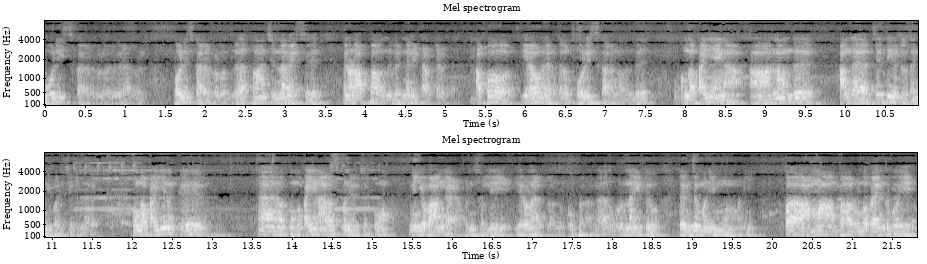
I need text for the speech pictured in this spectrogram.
போலீஸ்காரர்கள் வருகிறார்கள். போலீஸ்காரர்கள் வந்து அப்போ நான் சின்ன வயசு என்னோட அப்பா வந்து வெட்டினரி டாக்டர். அப்போது இரவு நேரத்தில் போலீஸ்காரங்க வந்து உங்கள் பையன் எங்க அண்ணன் வந்து அங்கே செத்தி வீட்டில் தங்கி படிச்சுட்டு இருந்தாரு. உங்கள் பையனுக்கு உங்கள் பையனை அரெஸ்ட் பண்ணி வச்சுருக்கோம். நீங்கள் வாங்க அப்படின்னு சொல்லி இரவு நேரத்தில் வந்து கூப்பிடுறாங்க. ஒரு நைட்டு ரெண்டு மணி மூணு மணி. இப்போ அம்மா அப்பா ரொம்ப பயந்து போய்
